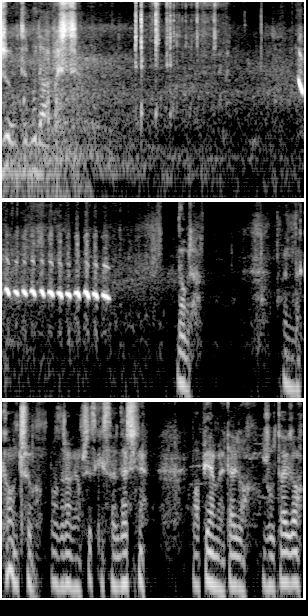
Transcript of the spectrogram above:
Żółty Budapeszt. Dobra. Będę kończył. Pozdrawiam wszystkich serdecznie. Łapiemy tego żółtego.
